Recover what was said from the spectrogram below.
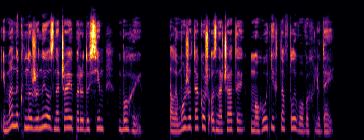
Іменник множини означає передусім боги, але може також означати могутніх та впливових людей,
